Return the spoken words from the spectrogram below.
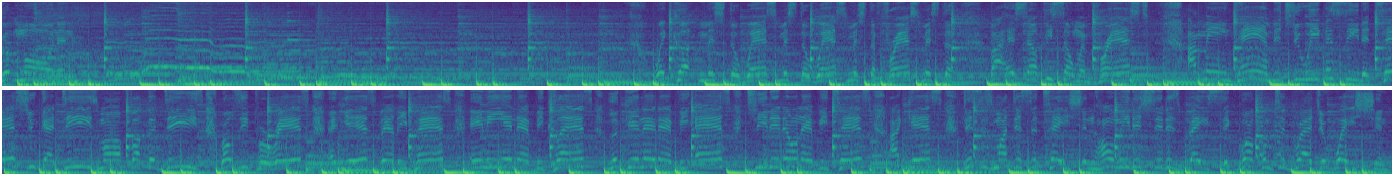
Good morning. Wake up, Mr. West, Mr. West, Mr. Fresh, Mr. By himself, he's so impressed. I mean, damn, did you even see the test? You got D's, motherfucker D's. Rosie Perez, and yes, barely passed any and every class. Looking at every ass, cheated on every test. I guess this is my dissertation. Homie, this shit is basic. Welcome to graduation.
